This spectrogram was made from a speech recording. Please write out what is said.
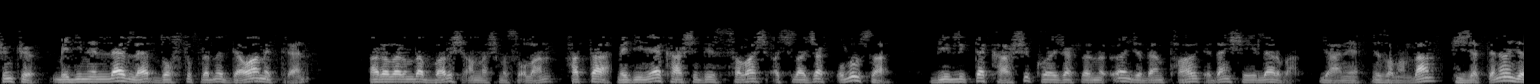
Çünkü Medinelilerle dostluklarını devam ettiren, aralarında barış anlaşması olan, hatta Medine'ye karşı bir savaş açılacak olursa, birlikte karşı koyacaklarını önceden taahhüt eden şehirler var. Yani ne zamandan? Hicretten önce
